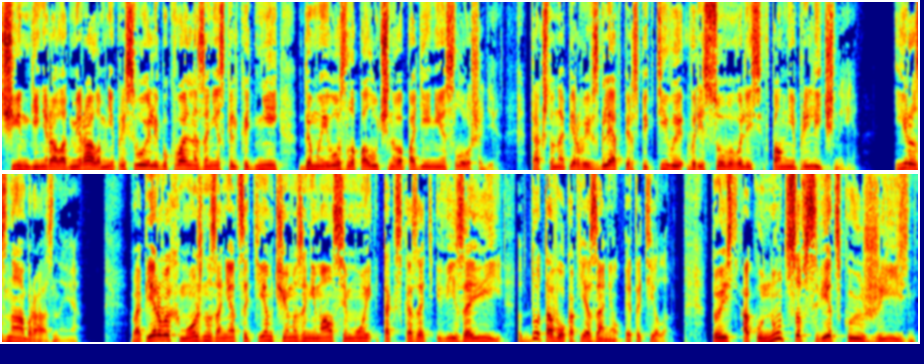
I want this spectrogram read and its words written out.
Чин генерал-адмирала мне присвоили буквально за несколько дней до моего злополучного падения с лошади. Так что на первый взгляд перспективы вырисовывались вполне приличные. И разнообразные. Во-первых, можно заняться тем, чем и занимался мой, так сказать, визави, до того, как я занял это тело. То есть окунуться в светскую жизнь,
